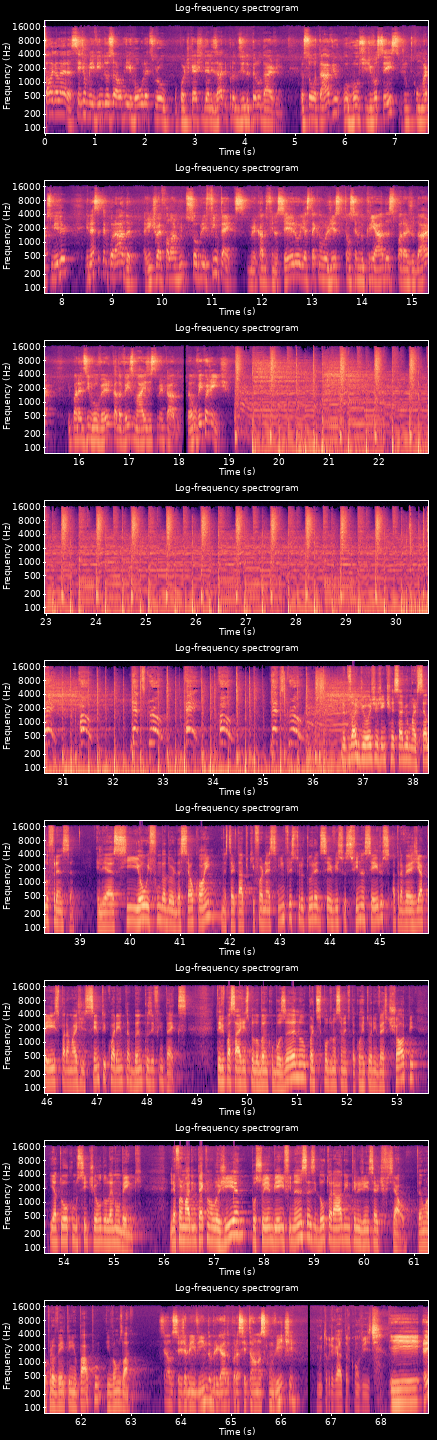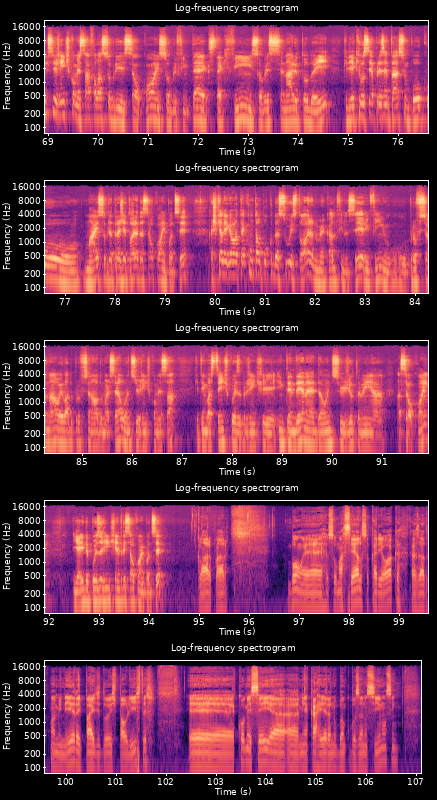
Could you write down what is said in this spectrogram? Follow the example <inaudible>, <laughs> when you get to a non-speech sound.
Fala galera, sejam bem-vindos ao Hey Ho Let's Grow, o podcast idealizado e produzido pelo Darwin. Eu sou o Otávio, o host de vocês, junto com o Marcos Miller, e nessa temporada a gente vai falar muito sobre fintechs, o mercado financeiro e as tecnologias que estão sendo criadas para ajudar e para desenvolver cada vez mais esse mercado. Então vem com a gente! No episódio de hoje a gente recebe o Marcelo França. Ele é CEO e fundador da Cellcoin, uma startup que fornece infraestrutura de serviços financeiros através de APIs para mais de 140 bancos e fintechs. Teve passagens pelo Banco Bozano, participou do lançamento da corretora InvestShop e atuou como CTO do Lemon Bank. Ele é formado em tecnologia, possui MBA em finanças e doutorado em inteligência artificial. Então aproveitem o papo e vamos lá. Marcelo, seja bem-vindo, obrigado por aceitar o nosso convite. Muito obrigado pelo convite. E antes de a gente começar a falar sobre Cellcoin, sobre fintechs, techfin, sobre esse cenário todo aí, queria que você apresentasse um pouco mais sobre a trajetória da Cellcoin, pode ser? Acho que é legal até contar um pouco da sua história no mercado financeiro, enfim, o, o profissional aí lá do profissional do Marcelo, antes de a gente começar, que tem bastante coisa para a gente entender, né, da onde surgiu também a, a Cellcoin. E aí depois a gente entra em Cellcoin, pode ser? Claro, claro. Bom, é, eu sou Marcelo, sou carioca, casado com uma mineira e pai de dois paulistas. É, comecei a, a, minha carreira no Banco Bozano Simonsen.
